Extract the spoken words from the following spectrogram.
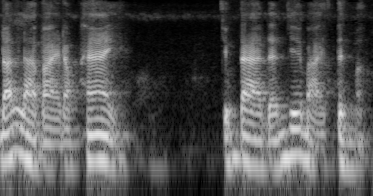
Đó là bài đọc 2. Chúng ta đến với bài tin mừng.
